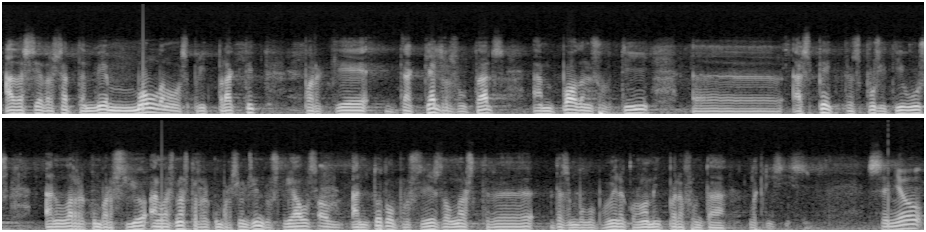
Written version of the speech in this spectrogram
ha de ser adreçat també molt en l'esperit pràctic perquè d'aquests resultats en poden sortir eh, aspectes positius en la reconversió, en les nostres reconversions industrials, en tot el procés del nostre desenvolupament econòmic per afrontar la crisi. Senyor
